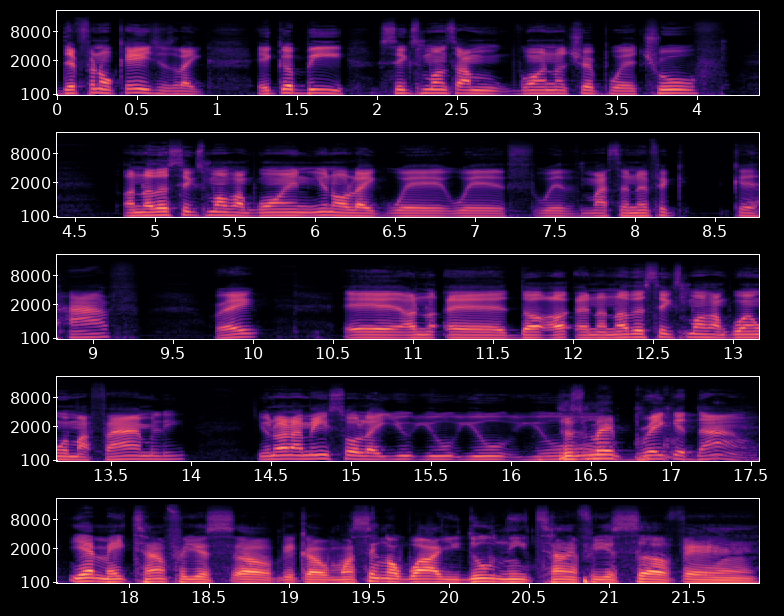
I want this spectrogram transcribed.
different occasions. Like it could be six months. I'm going on a trip with Truth. Another six months. I'm going. You know, like with with with my significant half, right? And uh, the uh, and another six months. I'm going with my family. You know what I mean? So like you you you you Just make- break it down. Yeah, make time for yourself because once in a while you do need time for yourself and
